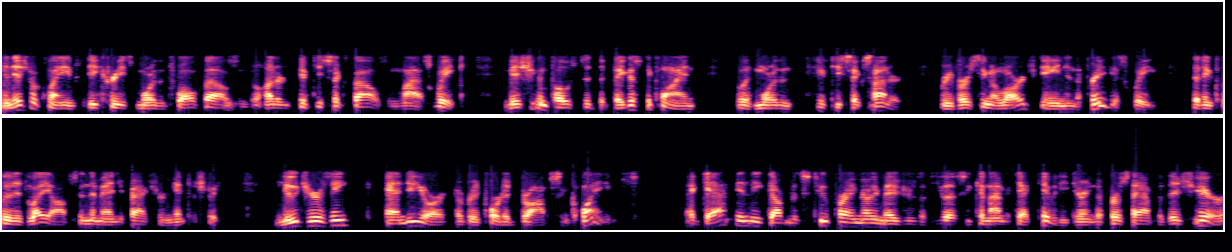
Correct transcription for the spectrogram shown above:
initial claims decreased more than 12,000 to 156,000 last week. Michigan posted the biggest decline with more than 5,600, reversing a large gain in the previous week that included layoffs in the manufacturing industry. New Jersey and New York have reported drops in claims. A gap in the government's two primary measures of U.S. economic activity during the first half of this year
